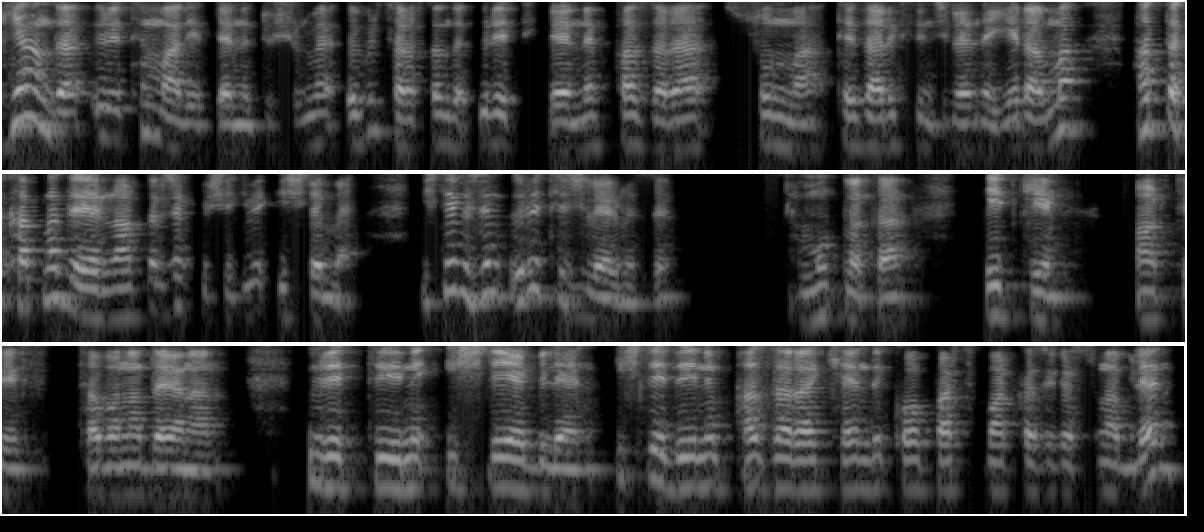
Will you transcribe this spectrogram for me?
bir anda üretim maliyetlerini düşürme, öbür taraftan da ürettiklerini pazara sunma, tedarik zincirlerinde yer alma, hatta katma değerini arttıracak bir şekilde işleme. İşte bizim üreticilerimizi mutlaka etkin, aktif, tabana dayanan, ürettiğini işleyebilen, işlediğini pazara kendi kooperatif markasıyla sunabilen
